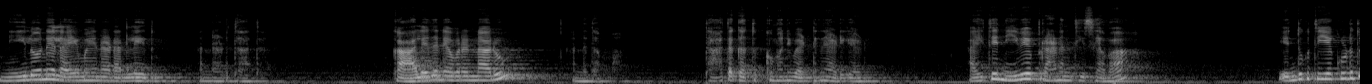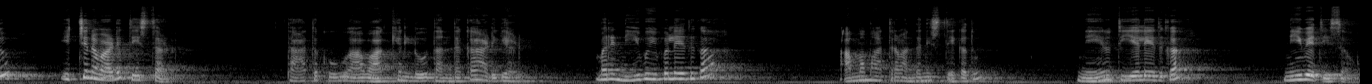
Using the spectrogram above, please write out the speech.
నీలోనే లయమైనాడు అనలేదు అన్నాడు తాత. కాలేదని ఎవరన్నారు? అన్నదమ్మ. తాత గతుక్కుమని వెంటనే అడిగాడు. అయితే నీవే ప్రాణం తీసావా ఎందుకు తీయకూడదు? ఇచ్చినవాడే తీస్తాడు. తాతకు ఆ వాక్యంలో తందక అడిగాడు. మరి నీవు ఇవ్వలేదుగా? అమ్మ మాత్రం అందనిస్తే కదూ? నేను తీయలేదుగా? నీవే తీసావు.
